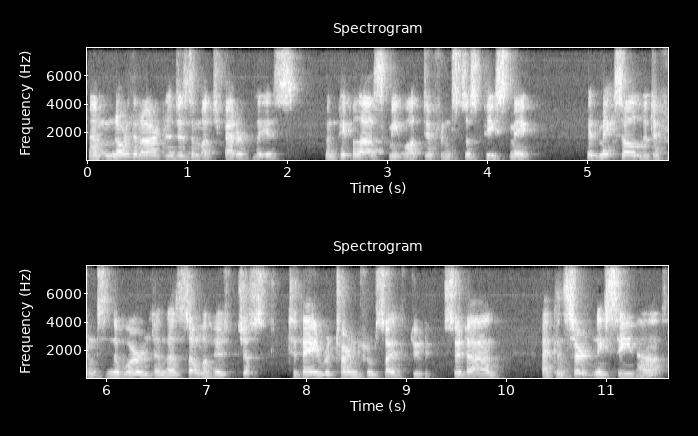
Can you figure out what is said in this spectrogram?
Um, Northern Ireland is a much better place. When people ask me what difference does peace make, it makes all the difference in the world. And as someone who's just today returned from South Sudan, I can certainly see that.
